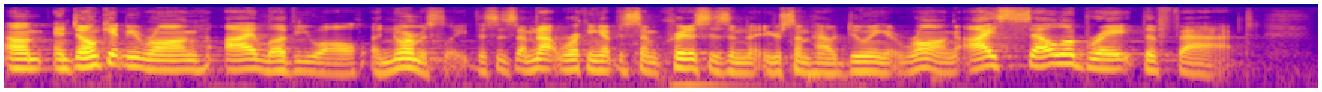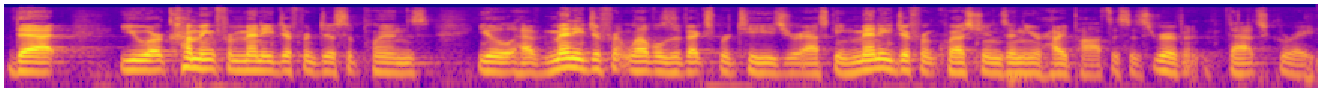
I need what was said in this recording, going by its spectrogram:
Um, and don't get me wrong, I love you all enormously. This is, I'm not working up to some criticism that you're somehow doing it wrong. I celebrate the fact that you are coming from many different disciplines. You'll have many different levels of expertise. You're asking many different questions and you're hypothesis driven. That's great,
